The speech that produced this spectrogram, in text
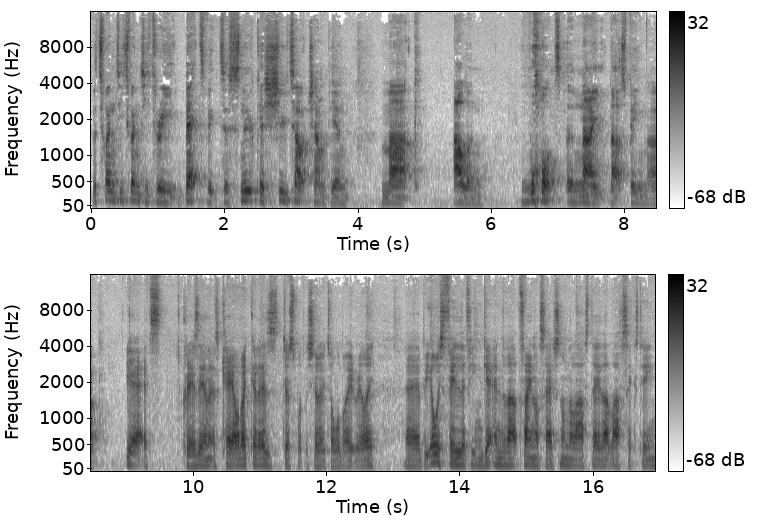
the 2023 BetVictor Snooker Shootout Champion, Mark Allen. What a night that's been, Mark. Yeah, it's crazy and it's chaotic. It is just what the shootout's all about, really. Uh, but you always feel if you can get into that final session on the last day, that last 16,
